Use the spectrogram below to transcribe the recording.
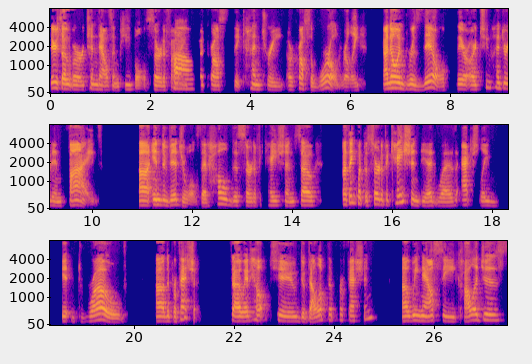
there's over 10,000 people certified wow. across the country or across the world, really. I know in Brazil, there are 205 uh, individuals that hold this certification. So I think what the certification did was actually it drove uh, the profession. So it helped to develop the profession. Uh, we now see colleges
